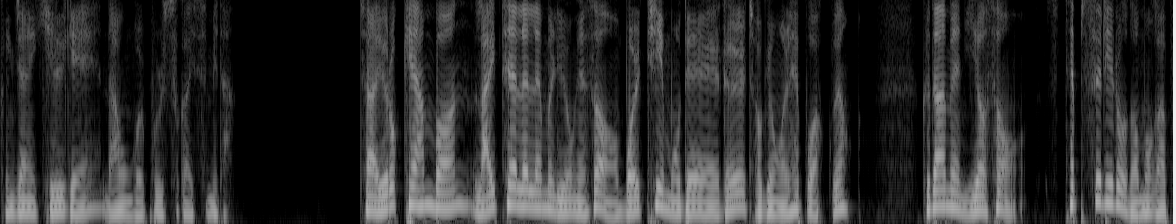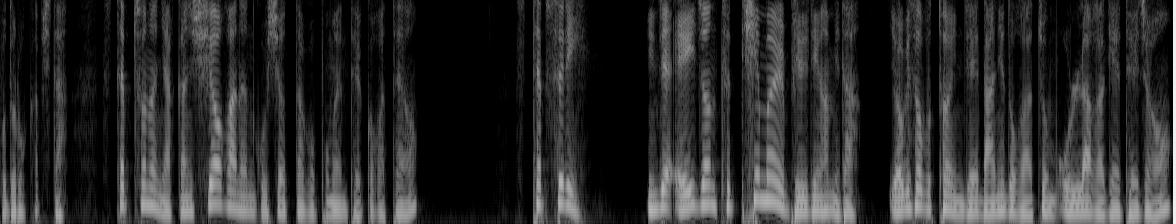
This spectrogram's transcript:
굉장히 길게 나온 걸 볼 수가 있습니다. 자, 이렇게 한번 라이트 LLM을 이용해서 멀티 모델을 적용을 해 보았고요. 그 다음엔 이어서 스텝 3로 넘어가 보도록 합시다. 스텝 2는 약간 쉬어가는 곳이었다고 보면 될 것 같아요. 스텝 3. 이제 에이전트 팀을 빌딩합니다. 여기서부터 이제 난이도가 좀 올라가게 되죠.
